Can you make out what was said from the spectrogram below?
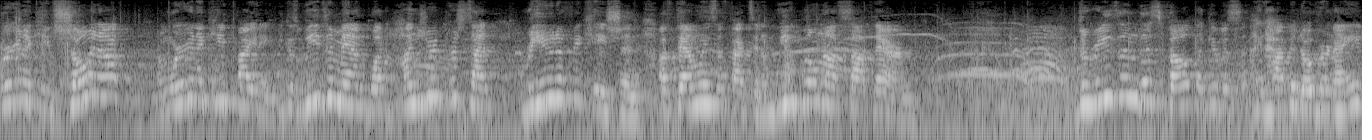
We're gonna keep showing up and we're going to keep fighting because we demand 100% reunification of families affected and we will not stop there. The reason this felt like it was it happened overnight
